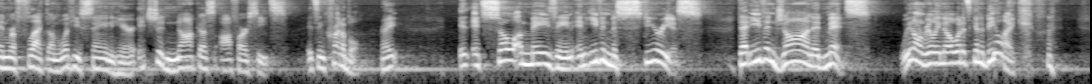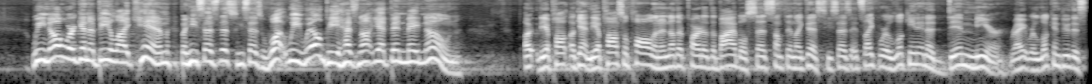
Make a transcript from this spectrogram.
and reflect on what he's saying here, it should knock us off our seats. It's incredible, right? It, it's so amazing and even mysterious that even John admits we don't really know what it's going to be like. we know we're going to be like him, but he says this he says, What we will be has not yet been made known. Uh, the, again, the Apostle Paul in another part of the Bible says something like this. He says, It's like we're looking in a dim mirror, right? We're looking through this,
